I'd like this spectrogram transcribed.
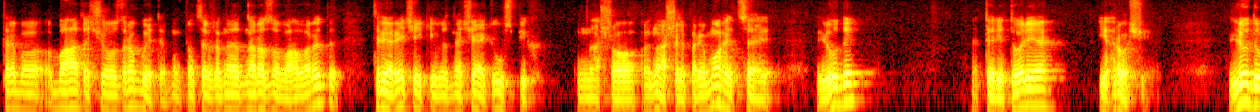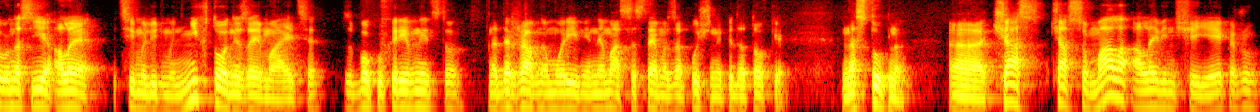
треба багато чого зробити. Ми про це вже неодноразово говорити. Три речі, які визначають успіх нашого, нашої перемоги: це люди, територія і гроші. Люди у нас є, але цими людьми ніхто не займається з боку керівництва. На державному рівні нема системи запущеної підготовки. Наступно е, час часу мало, але він ще є. Я кажу,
